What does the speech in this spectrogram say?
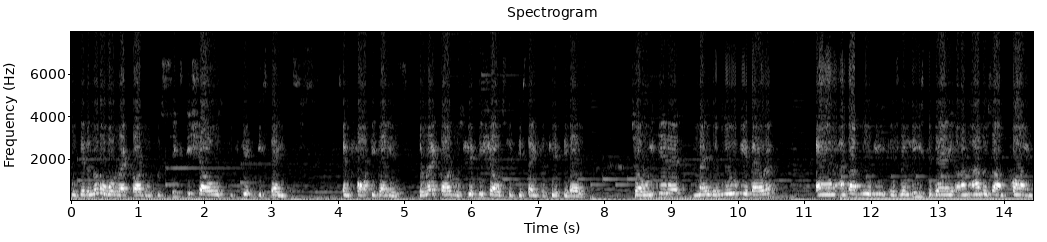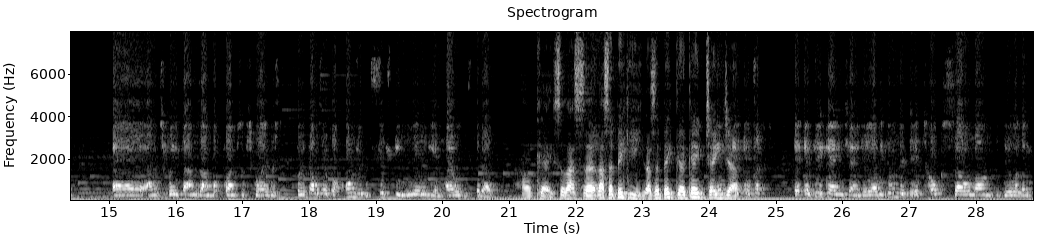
we did another world record, which was 60 shows in 50 states in 40 days. The record was 50 shows, 50 states in 50 days. So we did it, made a movie about it, and, and that movie is released today on Amazon Prime, uh, and it's free to Amazon Prime subscribers. But it goes out to 160 million houses today. Okay, so that's uh, that's a biggie. That's a big uh, game changer. It, it, it's a, it, it's a game changer. Yeah, we done it. It took so long to do it. Like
